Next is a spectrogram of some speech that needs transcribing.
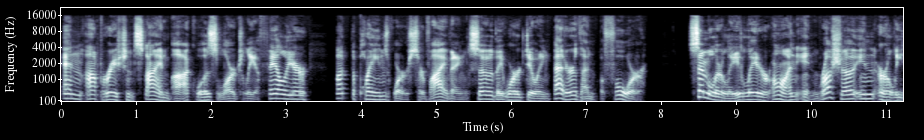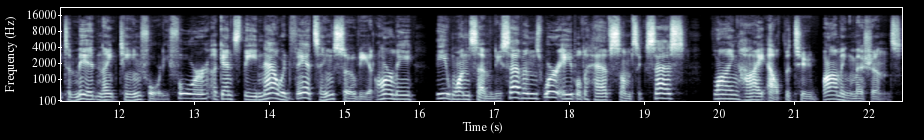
and Operation Steinbock was largely a failure, but the planes were surviving, so they were doing better than before. Similarly, later on in Russia in early to mid 1944, against the now advancing Soviet army, the 177s were able to have some success flying high altitude bombing missions.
